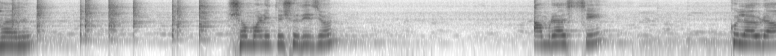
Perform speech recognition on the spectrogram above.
হ্যালো সম্মানিত সুদীজন, আমরা আসছি কুলাউড়া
